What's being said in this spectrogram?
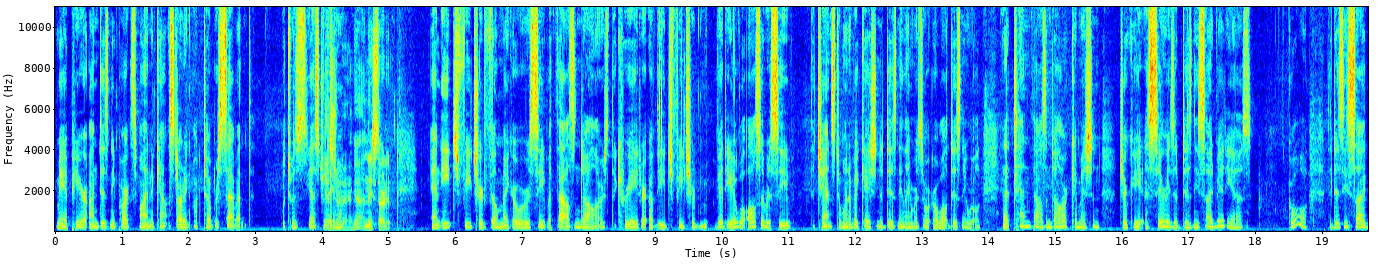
may appear on Disney Parks Vine account starting October seventh, which was yesterday. right? Yeah, and they started. and each featured filmmaker will receive $1,000. The creator of each featured m- video will also receive the chance to win a vacation to Disneyland Resort or Walt Disney World and a $10,000 commission to create a series of Disney side videos. Cool. The Disney side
